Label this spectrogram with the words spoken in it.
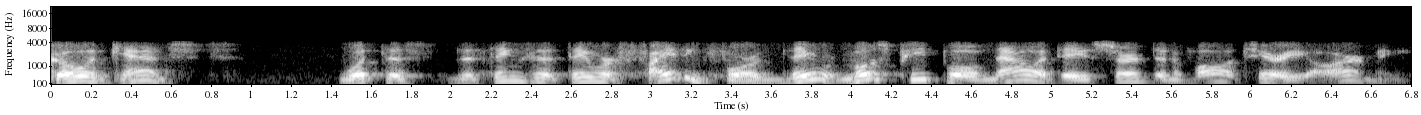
go against what this the things that they were fighting for. They were most people nowadays served in a voluntary army.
